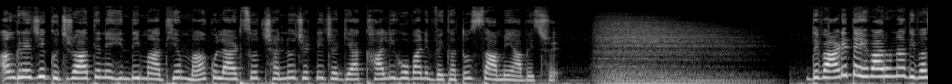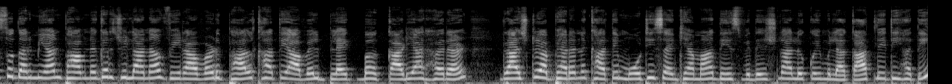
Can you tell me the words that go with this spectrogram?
અંગ્રેજી, ગુજરાતી અને હિન્દી માધ્યમમાં કુલ આઠસો છન્નું જેટલી જગ્યા ખાલી હોવાની વિગતો સામે આવે છે. દિવાળી તહેવારોના દિવસો દરમિયાન ભાવનગર જિલ્લાના વેરાવળ ભાલ ખાતે આવેલ બ્લેકબક કાળિયાર હરણ રાષ્ટ્રીય અભયારણ્ય ખાતે મોટી સંખ્યામાં દેશ વિદેશના લોકોએ મુલાકાત લીધી હતી.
